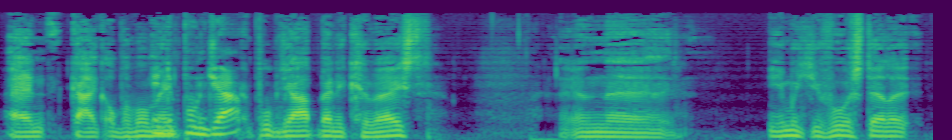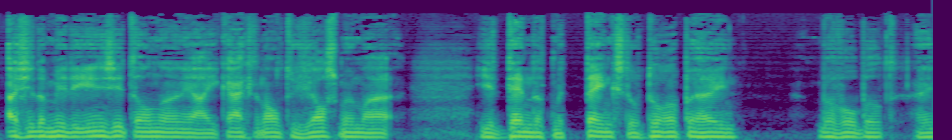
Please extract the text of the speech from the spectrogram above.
En kijk, op het In de moment... Punjab. Punjab ben ik geweest. En eh, je moet je voorstellen, als je er middenin zit, dan eh, ja, je krijgt een enthousiasme, maar je dendert met tanks door dorpen heen, bijvoorbeeld. Hè.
